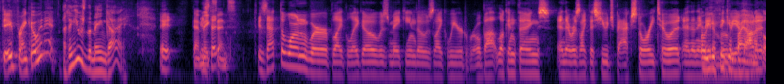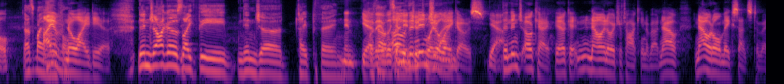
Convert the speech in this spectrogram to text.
Dave Franco in it? I think he was the main guy. It, That is makes sense. Is that the one where like Lego was making those like weird robot looking things, and there was like this huge backstory to it, and then they Or made you a thinking movie about it? That's my. I have no idea. Ninjago's like the ninja type thing. Nin- yeah, they have, without like, a oh, the ninja Ninja toy line. Legos. Yeah. the Ninja. Okay, yeah, okay. Now I know what you're talking about. Now, now it all makes sense to me.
